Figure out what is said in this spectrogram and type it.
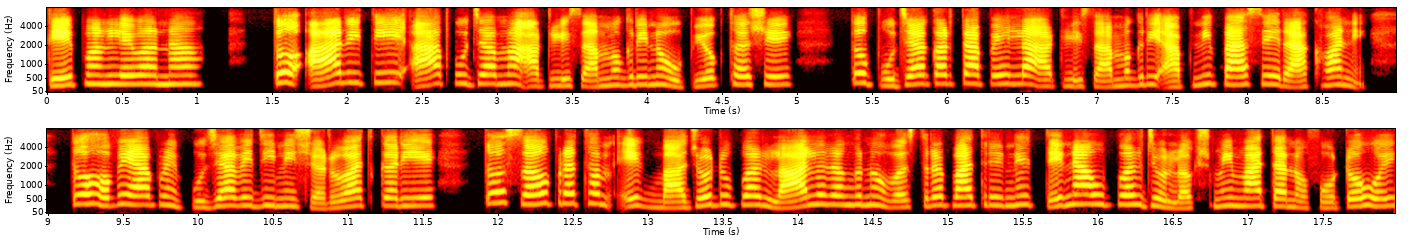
તે પણ લેવાના. તો આ રીતે આ પૂજામાં આટલી સામગ્રીનો ઉપયોગ થશે. તો પૂજા કરતા પહેલા આટલી સામગ્રી આપની પાસે રાખવાની. તો હવે આપણે પૂજા વિધિની શરૂઆત કરીએ. તો સૌ પ્રથમ એક બાજોટ ઉપર લાલ રંગનું વસ્ત્ર પાથરીને તેના ઉપર જો લક્ષ્મી માતાનો ફોટો હોય,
